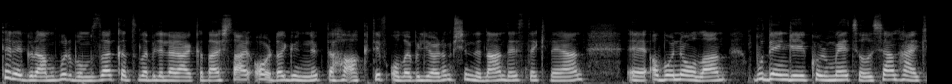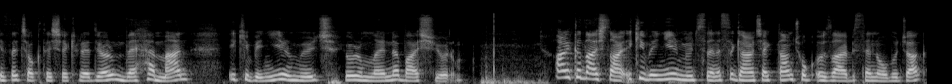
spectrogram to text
Telegram grubumuza katılabilirler arkadaşlar. Orada günlük daha aktif olabiliyorum. Şimdiden destekleyen, e, abone olan, bu dengeyi korumaya çalışan herkese çok teşekkür ediyorum ve hemen 2023 yorumlarına başlıyorum. Arkadaşlar 2023 senesi gerçekten çok özel bir sene olacak.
